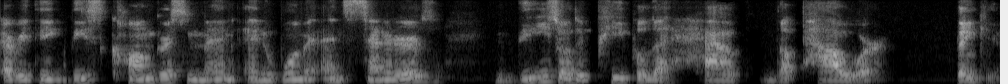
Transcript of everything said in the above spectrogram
everything, these congressmen and women and senators, these are the people that have the power. Thank you.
